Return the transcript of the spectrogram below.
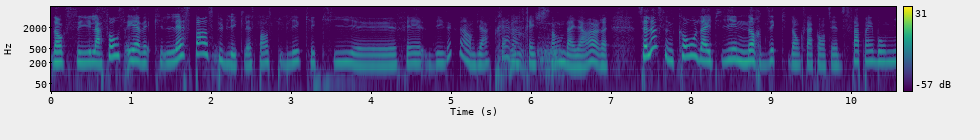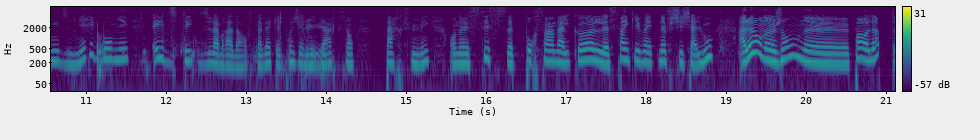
Donc, c'est la fosse et avec l'espace public. L'espace public qui euh, fait des excellentes bières, très rafraîchissantes d'ailleurs. Celle-là, c'est une cold IPA nordique. Donc, ça contient du sapin baumier, du myrique baumier et du thé du labrador. Vous savez à quel point j'aime les bières qui sont parfumées. On a un 6% d'alcool, 5,29 chez Chaloux. L'heure, on a un jaune euh, palotte,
